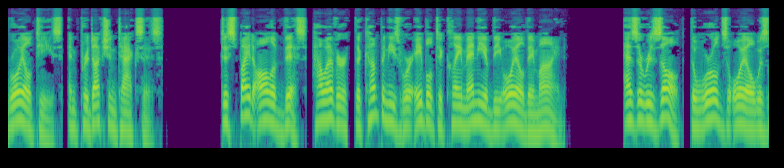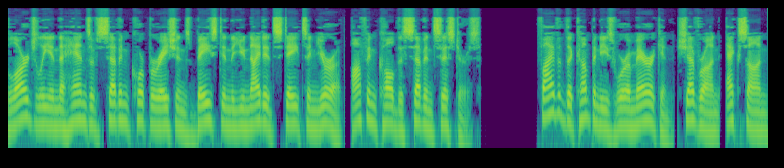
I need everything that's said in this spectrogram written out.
royalties, and production taxes. Despite all of this, however, the companies were able to claim any of the oil they mined. As a result, the world's oil was largely in the hands of seven corporations based in the United States and Europe, often called the Seven Sisters. Five of the companies were American Chevron, Exxon,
